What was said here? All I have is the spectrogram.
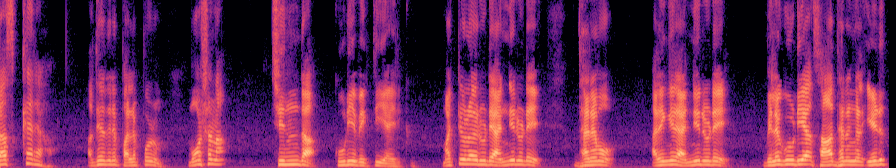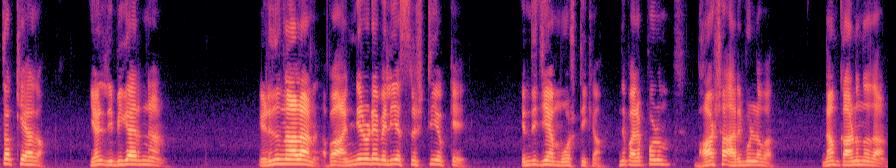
തസ്കരഹ. അദ്ദേഹത്തിന് പലപ്പോഴും മോഷണ ചിന്ത കൂടിയ വ്യക്തിയായിരിക്കും. മറ്റുള്ളവരുടെ അന്യരുടെ ധനമോ അല്ലെങ്കിൽ അന്യരുടെ വില കൂടിയ സാധനങ്ങൾ എഴുത്തൊക്കെയാകാം. ഇയാൾ ലിപികാരനാണ്. എഴുതുന്ന ആളാണ്. അപ്പോൾ അന്യരുടെ വലിയ സൃഷ്ടിയൊക്കെ എന്തു ചെയ്യാം? മോഷ്ടിക്കാം. ഇന്ന് പലപ്പോഴും ഭാഷ അറിവുള്ളവർ നാം കാണുന്നതാണ്.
